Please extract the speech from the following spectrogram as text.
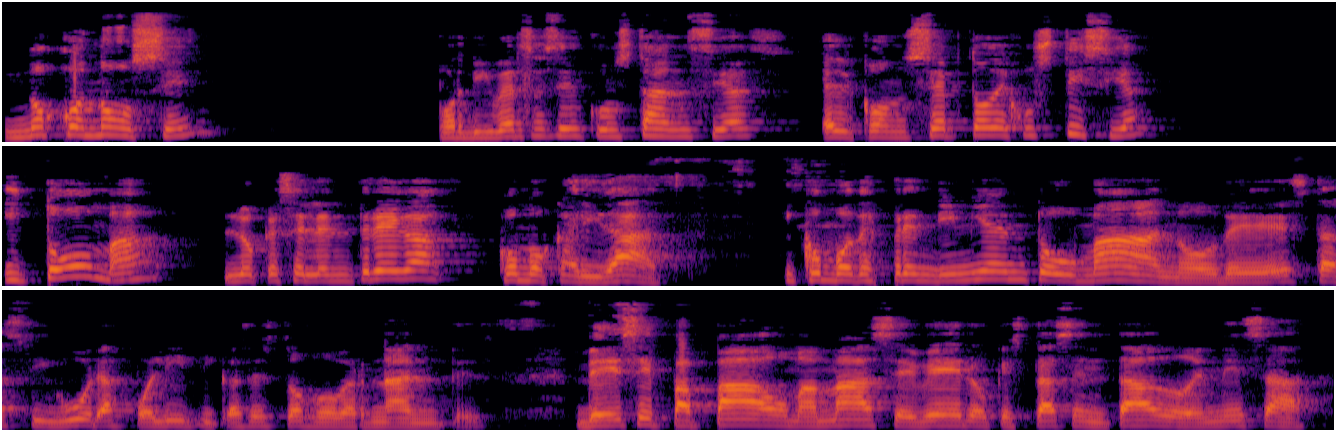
no conoce por diversas circunstancias el concepto de justicia y toma lo que se le entrega como caridad y como desprendimiento humano de estas figuras políticas, estos gobernantes, de ese papá o mamá severo que está sentado en esa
